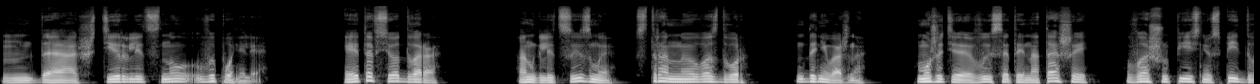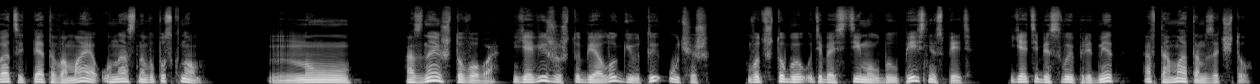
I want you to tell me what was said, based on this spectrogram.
да, Штирлиц, ну, вы поняли. Это все от двора. Англицизмы? Странный у вас двор. Да неважно. Можете вы с этой Наташей вашу песню спеть 25 мая у нас на выпускном. Ну... А знаешь что, Вова, я вижу, что биологию ты учишь. Вот чтобы у тебя стимул был песню спеть, я тебе свой предмет автоматом зачту.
